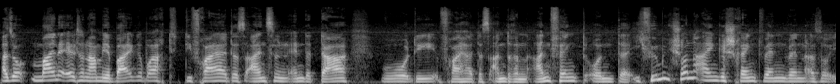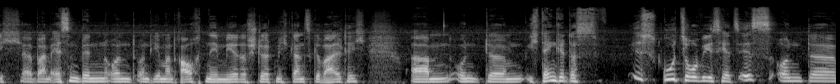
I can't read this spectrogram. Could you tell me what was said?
Also meine Eltern haben mir beigebracht, die Freiheit des Einzelnen endet da, wo die Freiheit des anderen anfängt. Und äh, ich fühle mich schon eingeschränkt, wenn, wenn also ich äh, beim Essen bin und, und jemand raucht neben mir. Das stört mich ganz gewaltig. Ähm, und ähm, ich denke, das ist gut so, wie es jetzt ist. Und äh,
